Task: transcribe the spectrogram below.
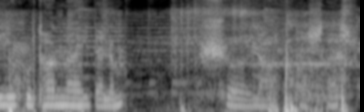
Ayıyı kurtarmaya gidelim. Şöyle arkadaşlar.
